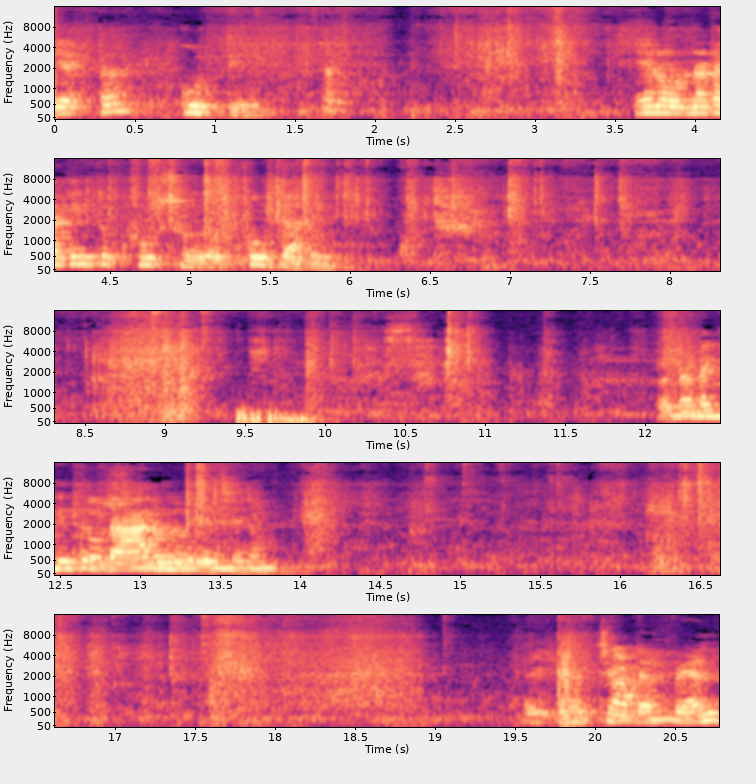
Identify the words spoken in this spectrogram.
এই একটা কুর্তি। এর ওড়নাটা কিন্তু খুব সুন্দর খুব দারুণ। ওড়নাটা কিন্তু দারুণ লেগেছে। একদম। এটা হচ্ছে এটার প্যান্ট।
